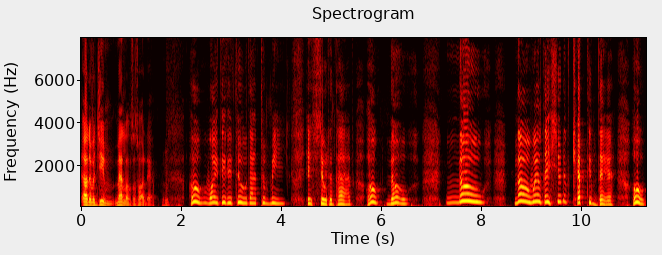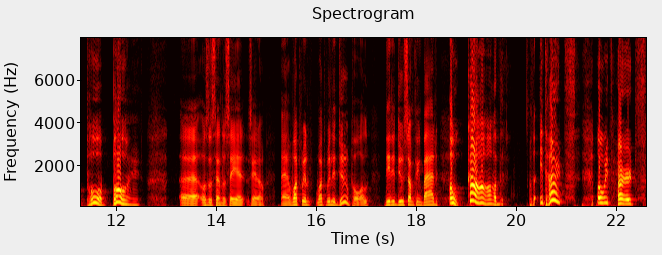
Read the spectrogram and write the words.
Ja, det var Jim Mellon som svarade det. Oh, why did he do that to me? He shouldn't have. Oh, no. No. No, well they should have kept him there. Oh, poor boy. Eh, och så sen då säger, säger de eh, what, will, what will he do Paul? Did he do something bad? Oh God! It hurts! Oh it hurts!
